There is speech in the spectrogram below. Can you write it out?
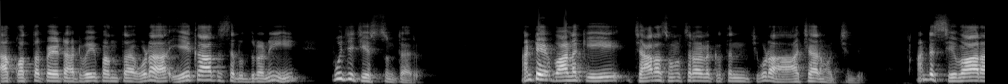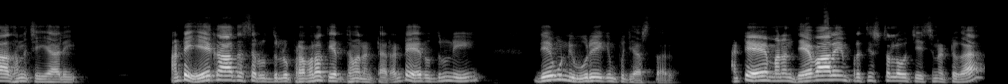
ఆ కొత్తపేట అటువైపు అంతా కూడా ఏకాదశ రుద్రుని పూజ చేస్తుంటారు. అంటే వాళ్ళకి చాలా సంవత్సరాల క్రితం నుంచి కూడా ఆచారం వచ్చింది. అంటే శివారాధన చేయాలి. అంటే ఏకాదశ రుద్రులు ప్రభల తీర్థం అని అంటారు. అంటే రుద్రుని దేవుణ్ణి ఊరేగింపు చేస్తారు. అంటే మనం దేవాలయం ప్రతిష్టలో చేసినట్టుగా.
